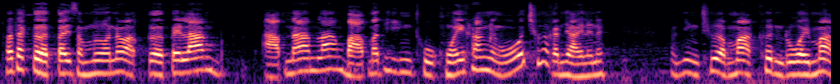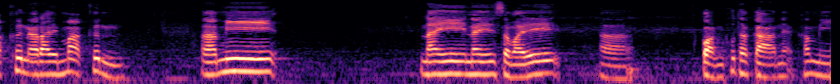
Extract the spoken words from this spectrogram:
เพราะถ้าเกิดไปสำนวนะว่าเกิดไปล้างอาบน้ำล้างบาปมาที่ยิงถูกหวยครั้งหนึ่งโอ้เชื่อกันใหญ่เลยนะ ยิ่งเชื่อมากขึ้นรวยมากขึ้นอะไรมากขึ้นมีในในสมัยก่อนพุทธกาลเนี่ยเขามี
